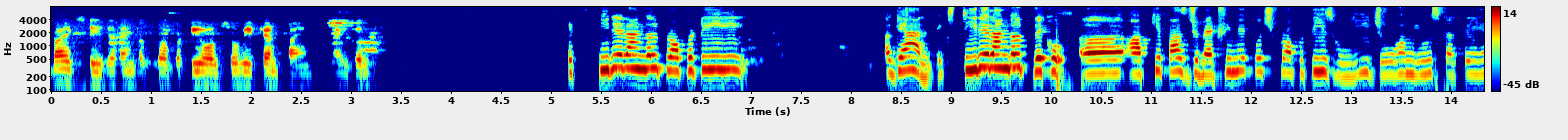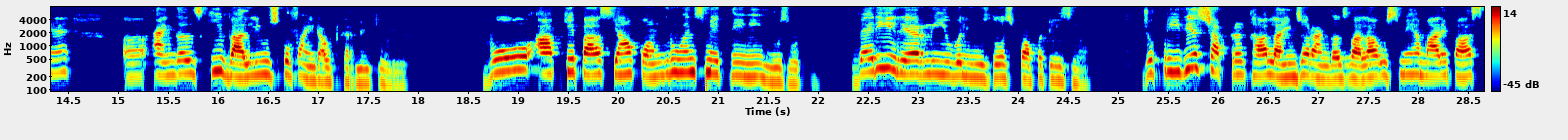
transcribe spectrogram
By exterior angle property also we can find angle. Exterior angle property again exterior angle देखो आपके पास ज्योमेट्री में कुछ प्रॉपर्टीज़ होंगी जो हम यूज़ करते हैं एंगल्स की वैल्यूज़ को फाइंड आउट करने के लिए। वो आपके पास यहाँ कॉन्ग्रुएंस में इतनी नहीं यूज़ होती। Very rarely you will use those properties है जो प्रीवियस चैप्टर था लाइंस और एंगल्स वाला, उसमें हमारे पास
